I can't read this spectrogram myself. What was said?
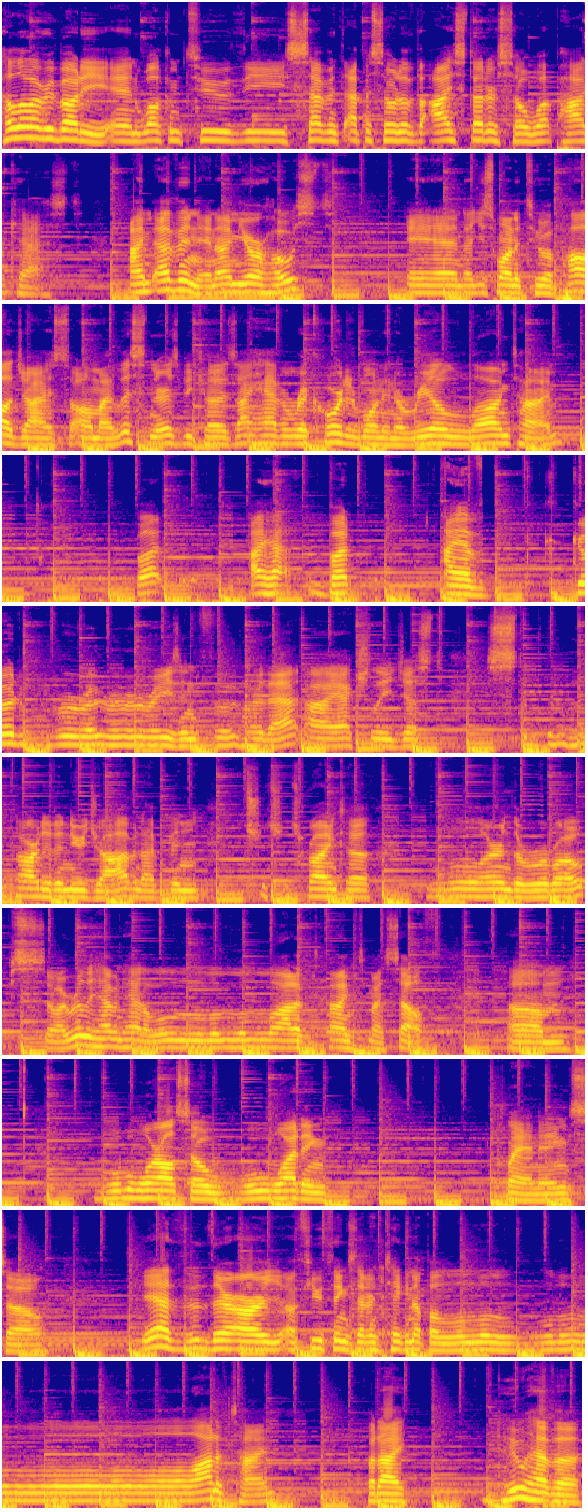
Hello, everybody, and welcome to the seventh episode of the I Stutter So What podcast. I'm Evan, and I'm your host. And I just wanted to apologize to all my listeners because I haven't recorded one in a real long time. But I have, but I have good r- r- reason for that. I actually just started a new job, and I've been ch- ch- trying to learn the ropes. So I really haven't had a lot of time to myself. Um, we're also wedding planning, so yeah, th- there are a few things that are taking up a lot of time, but I do have a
